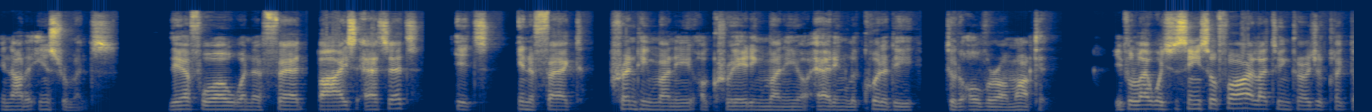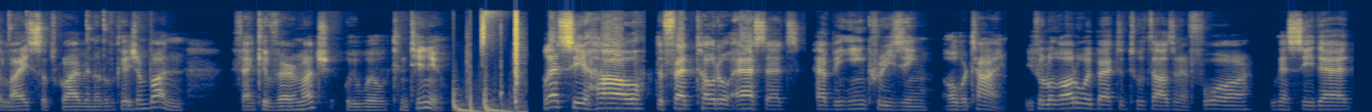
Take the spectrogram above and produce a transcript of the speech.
in other instruments. Therefore, when the Fed buys assets, it's in effect printing money or creating money or adding liquidity to the overall market. If you like what you've seen so far, I'd like to encourage you to click the like, subscribe, and notification button. Thank you very much. We will continue. Let's see how the Fed total assets have been increasing over time. If you look all the way back to 2004, you can see that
